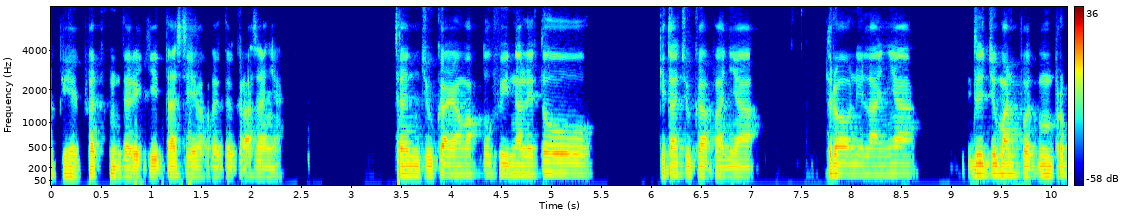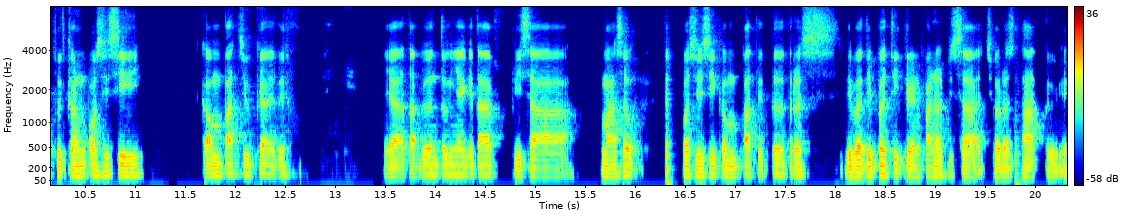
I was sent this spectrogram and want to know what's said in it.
lebih hebat dari kita sih waktu itu kerasanya. Dan juga yang waktu final itu kita juga banyak draw nilainya itu cuma buat memperebutkan posisi keempat juga itu. Ya, tapi untungnya kita bisa masuk posisi keempat itu terus tiba-tiba di grand final bisa juara satu ya.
